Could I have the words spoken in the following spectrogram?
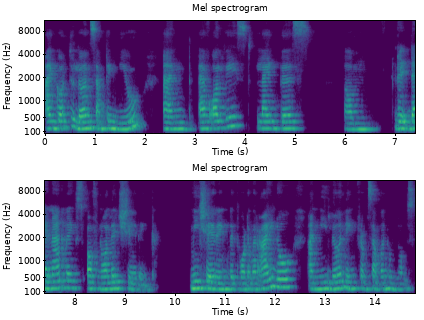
I got to learn something new and I've always liked this um, dynamics of knowledge sharing, me sharing with whatever I know and me learning from someone who knows.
